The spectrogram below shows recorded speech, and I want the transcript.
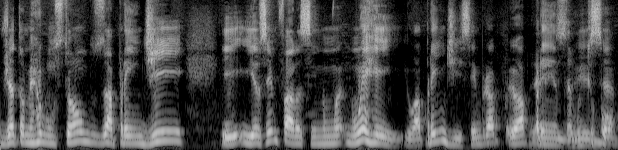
já tomei alguns tombos, aprendi e, e eu sempre falo assim, não, não errei, eu aprendi, sempre eu- eu aprendo. Isso é muito Isso bom.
